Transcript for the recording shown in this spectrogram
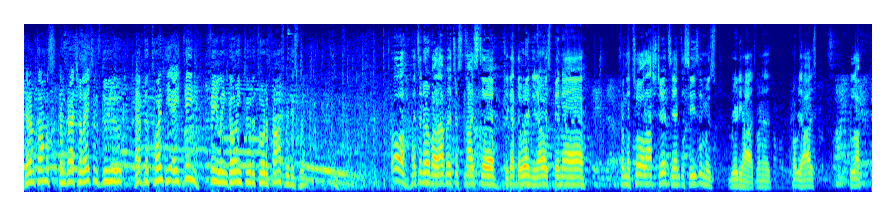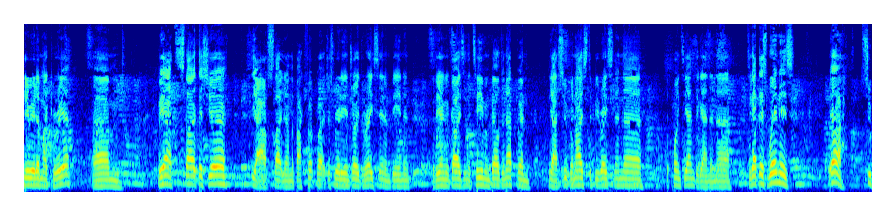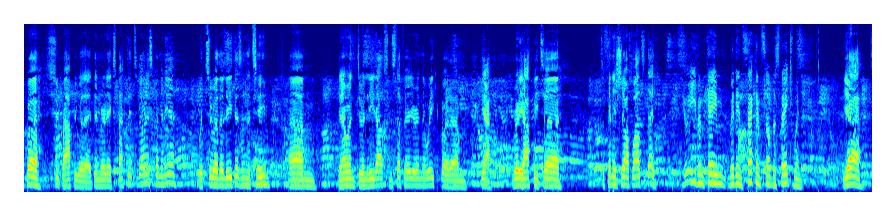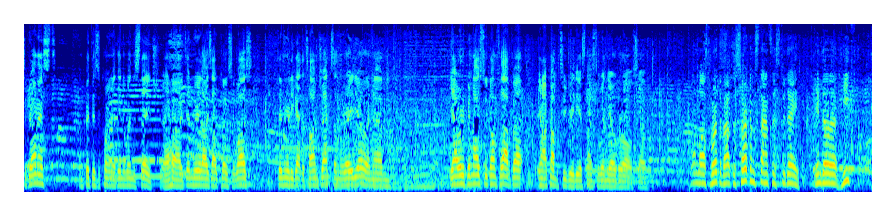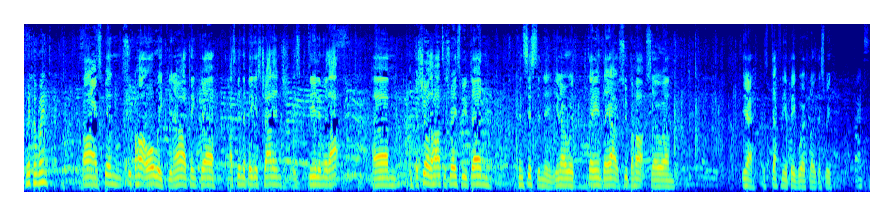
Geraint Thomas, congratulations. Do you have the 2018 feeling going to the Tour de France with this win? Oh, I don't know about that, but it's just nice to, to get the win. You know, it's been uh, from the tour last year to the end of the season was really hard. One of the, probably the hardest block period of my career. Um, but yeah, to start this year, yeah, slightly on the back foot, but just really enjoyed the racing and being in, with the younger guys in the team and building up. And yeah, super nice to be racing in the, the pointy end again. And uh, to get this win is, yeah, super, super happy with it. Didn't really expect it, to be honest, coming here with two other leaders in the team. Um, you know, and doing lead outs and stuff earlier in the week. But um, yeah, really happy to to finish it off well today. You even came within seconds of the stage win. Yeah, to be honest, I'm a bit disappointed I didn't win the stage. Uh, I didn't realise how close it was. Didn't really get the time checks on the radio, and um, yeah, it would have been nice to have gone for that. But you know, I can't be too greedy. It's nice to win the overall. So. One last word about the circumstances today in the heat with the wind. Oh, it's been super hot all week. You know, I think uh, that's been the biggest challenge is dealing with that. Um, and for sure, the hottest race we've done consistently. You know, with day in day out, super hot. So um, yeah, it's definitely a big workload this week. Thanks.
